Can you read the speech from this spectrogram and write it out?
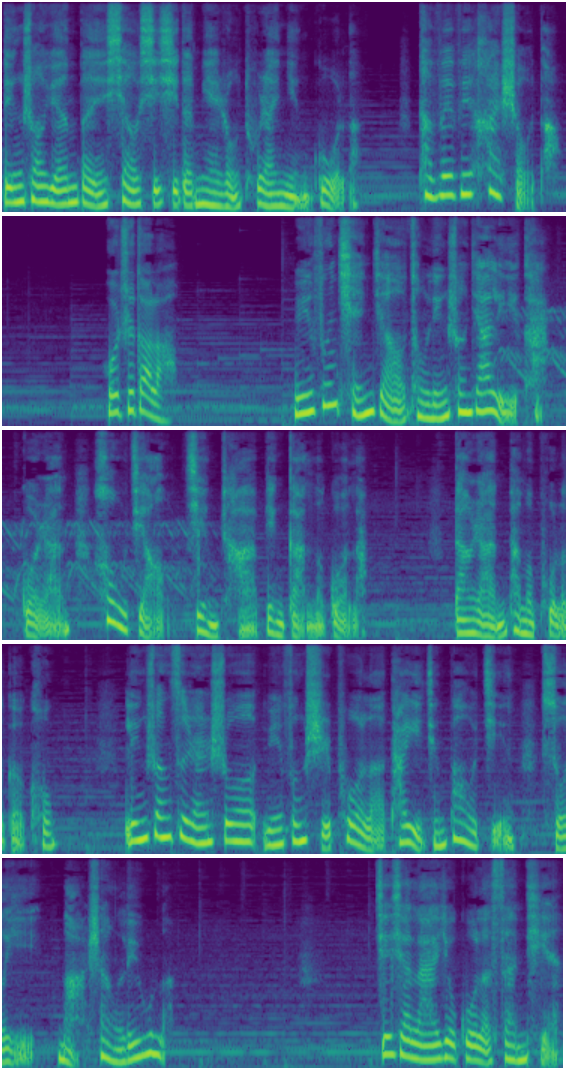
凌霜原本笑嘻嘻的面容突然凝固了，他微微颔首道：“我知道了。”云峰前脚从凌霜家离开，果然后脚警察便赶了过来。当然，他们扑了个空。凌霜自然说云峰识破了他已经报警，所以马上溜了。接下来又过了三天，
